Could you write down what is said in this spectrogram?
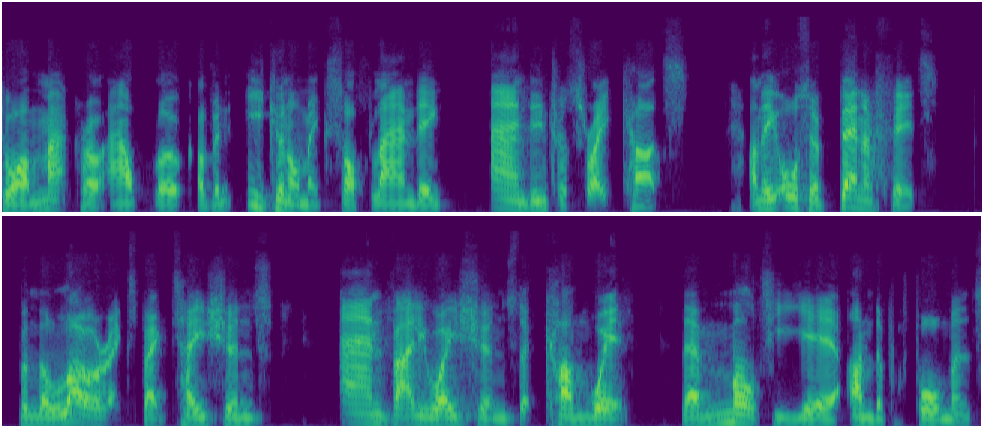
to our macro outlook of an economic soft landing and interest rate cuts. And they also benefit from the lower expectations and valuations that come with their multi year underperformance.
